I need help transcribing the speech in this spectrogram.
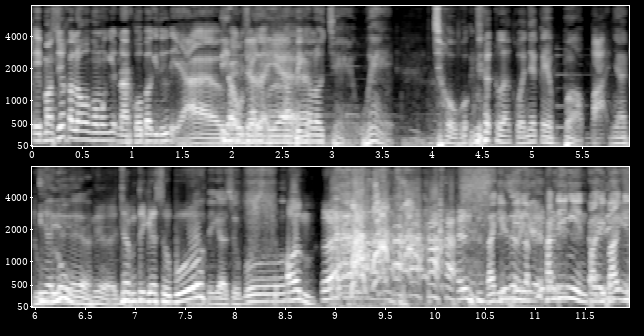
Eh maksudnya kalau ngomongin narkoba gitu ya. Ya udahlah, ya. Tapi kalau cewek cowoknya kelakuannya kayak bapaknya dulu. Iya iya iya. Iya, Jam 3 subuh. Jam 3 subuh. Om. Lagi film kan dingin pagi-pagi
